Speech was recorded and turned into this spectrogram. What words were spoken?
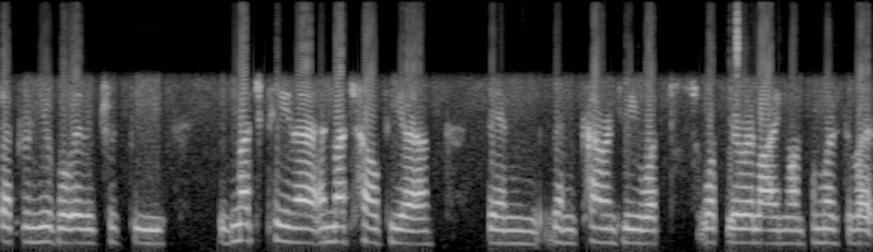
that renewable electricity is much cleaner and much healthier than than currently what what we're relying on for most of our,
